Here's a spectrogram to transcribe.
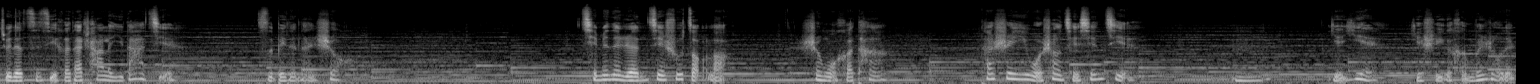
觉得自己和他差了一大截，自卑的难受。前面的人借书走了，剩我和他。他示意我上前先借。嗯，爷爷也是一个很温柔的人。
